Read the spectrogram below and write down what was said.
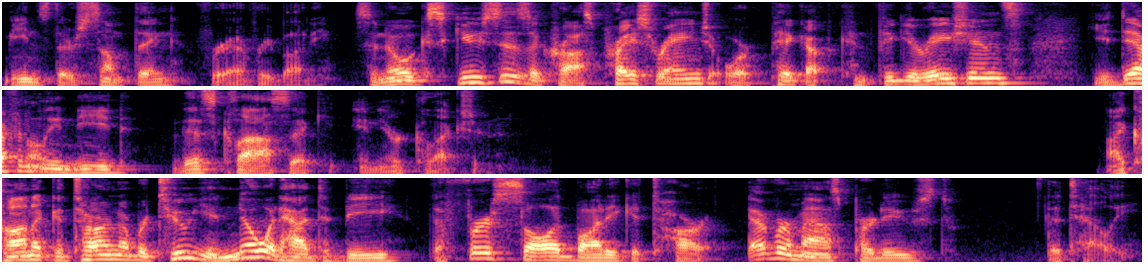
means there's something for everybody. So no excuses across price range or pickup configurations. You definitely need this classic in your collection. Iconic guitar number two, you know it had to be the first solid body guitar ever mass produced, the Tele.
